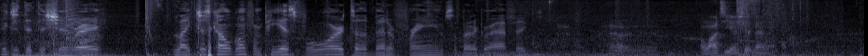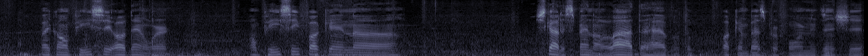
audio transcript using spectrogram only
They just did this shit right. Like just come, going from PS4 to the better frames, to better graphics. uh, I'm watching your shit now. Like on PC, oh damn, where? On PC, fucking uh, just gotta spend a lot to have the fucking best performance and shit.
